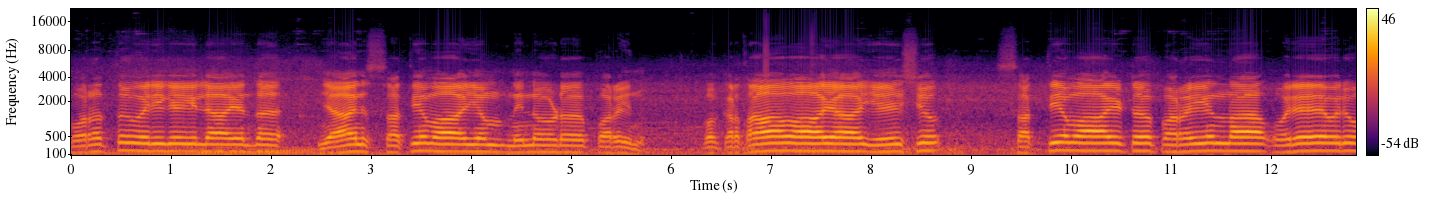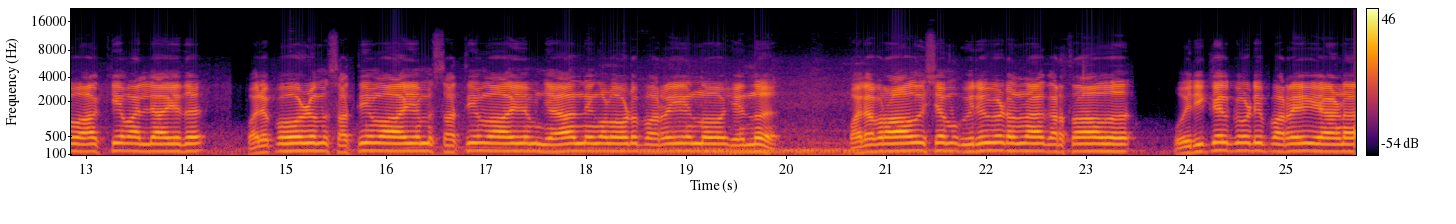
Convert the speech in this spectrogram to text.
പുറത്തു വരികയില്ല എന്ന് ഞാൻ സത്യമായും നിന്നോട് പറയുന്നു. അപ്പോൾ കർത്താവായ യേശു സത്യമായിട്ട് പറയുന്ന ഒരേ ഒരു വാക്യമല്ല ഇത്. പലപ്പോഴും സത്യമായും സത്യമായും ഞാൻ നിങ്ങളോട് പറയുന്നു എന്ന് പല പ്രാവശ്യം ഉരുവിടുന്ന കർത്താവ് ഒരിക്കൽ കൂടി പറയുകയാണ്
